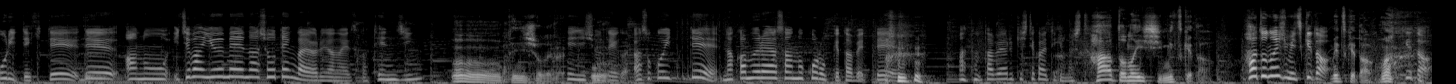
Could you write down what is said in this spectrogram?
降りてきてであの一番有名な商店街あるじゃないですか。天神？うんうん展示商店街。天神商店街、あそこ行って中村屋さんのコロッケ食べて あの食べ歩きして帰ってきました。ハートの石見つけた？ハートの石見つけた。見見つけた？つけた。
